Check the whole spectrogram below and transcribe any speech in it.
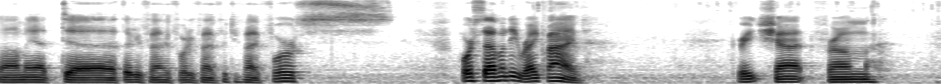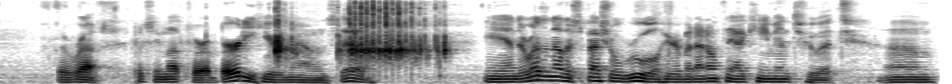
So I'm at uh, 35, 45, 55, 4, 470, right five. Great shot from the rough. Puts him up for a birdie here now instead. And there was another special rule here, but I don't think I came into it. Um,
